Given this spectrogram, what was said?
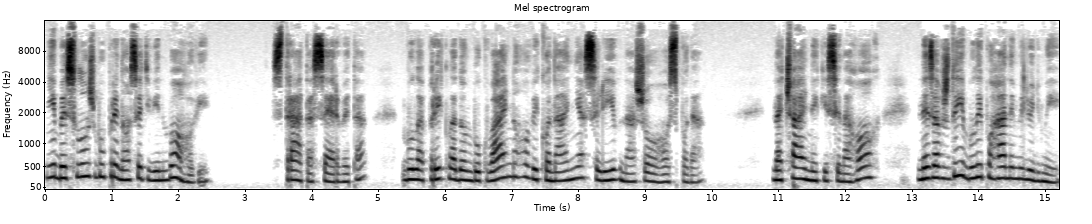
ніби службу приносить він Богові. Страта сервета була прикладом буквального виконання слів нашого Господа. Начальники синагог не завжди були поганими людьми,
